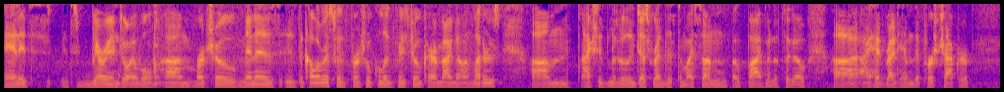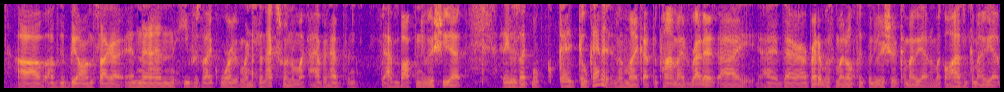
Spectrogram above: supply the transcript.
and it's it's very enjoyable. Um, Marco Menyz is the colorist with virtual calligraphy Joe Caramagna on letters. Um, I actually literally just read this to my son about five minutes ago. Uh, I had read him the first chapter uh, of the Beyond Saga, and then he was like, "When's the next one?" I'm like, "I haven't had the I haven't bought the new issue yet. And he was like, well, go get it. And I'm like, at the time I'd read it, I, I, I read it with him. I don't think the new issue had come out yet. I'm like, oh, it hasn't come out yet.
